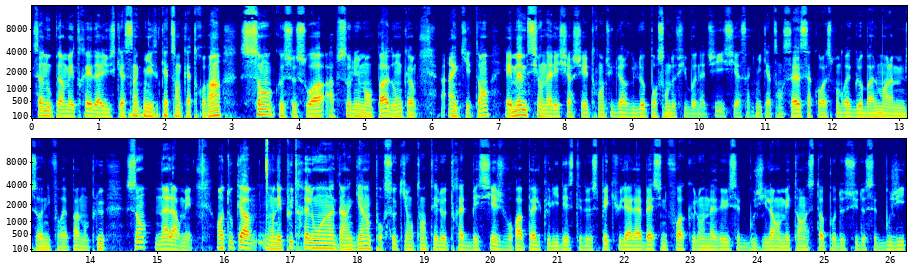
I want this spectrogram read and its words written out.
Ça nous permettrait d'aller jusqu'à 5480 sans que ce soit absolument pas donc euh, inquiétant. Et même si on allait chercher 38,2% de Fibonacci ici à 5416, ça correspondrait globalement à la même zone. Il faudrait pas non plus s'en alarmer. En tout cas, on n'est plus très loin d'un gain pour ceux qui ont tenté le trade baissier. Je vous rappelle que l'idée c'était de spéculer à la baisse une fois que l'on avait eu cette bougie là en mettant un stop au-dessus de cette bougie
